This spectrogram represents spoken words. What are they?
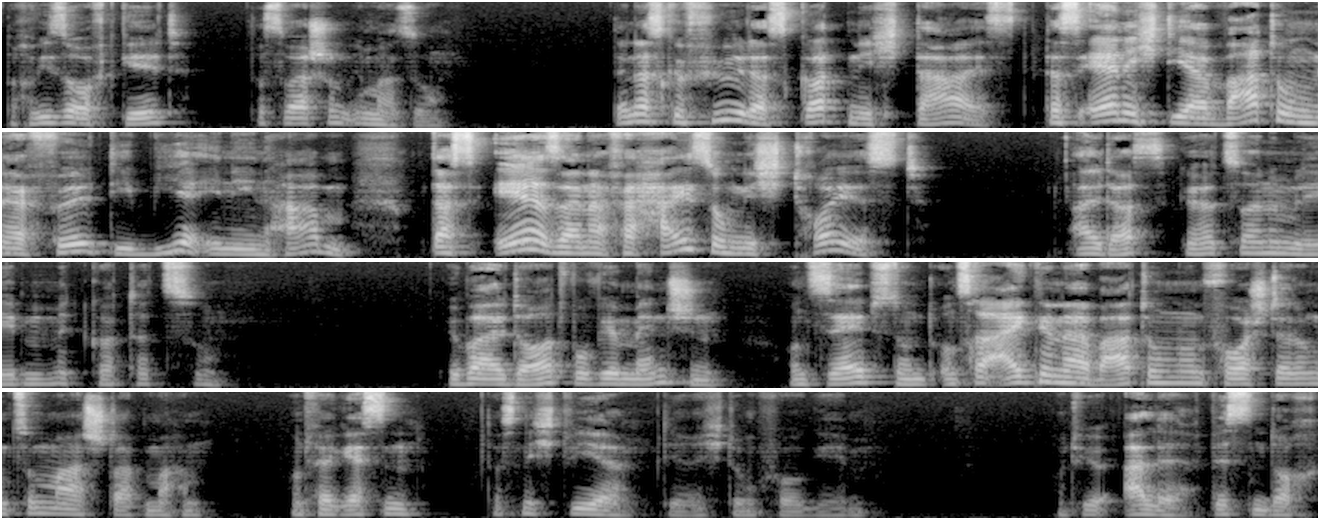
Doch wie so oft gilt, das war schon immer so. Denn das Gefühl, dass Gott nicht da ist, dass er nicht die Erwartungen erfüllt, die wir in ihn haben, dass er seiner Verheißung nicht treu ist, all das gehört zu einem Leben mit Gott dazu. Überall dort, wo wir Menschen uns selbst und unsere eigenen Erwartungen und Vorstellungen zum Maßstab machen und vergessen, dass nicht wir die Richtung vorgeben. Und wir alle wissen doch,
